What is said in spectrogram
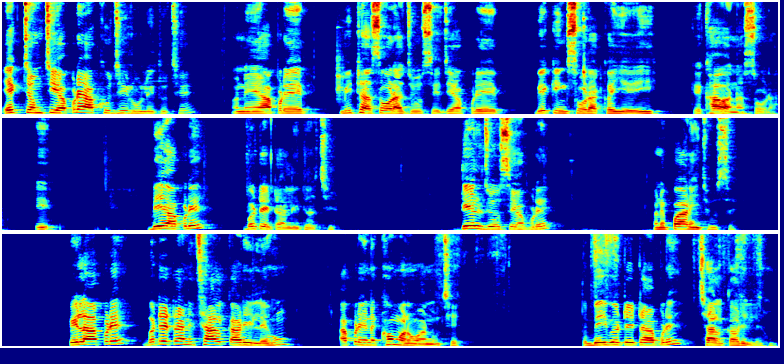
એક ચમચી આપણે આખું જીરું લીધું છે. અને આપણે મીઠા સોડા જોશે, જે આપણે બેકિંગ સોડા કહીએ એ કે ખાવાના સોડા. એ. બે આપણે બટેટા લીધા છે. તેલ જોશે આપણે અને પાણી જોશે. પહેલાં આપણે બટેટાની છાલ કાઢી લેવું આપણે એને ખમણવાનું છે. તો બે બટેટા આપણે છાલ કાઢી લેવું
